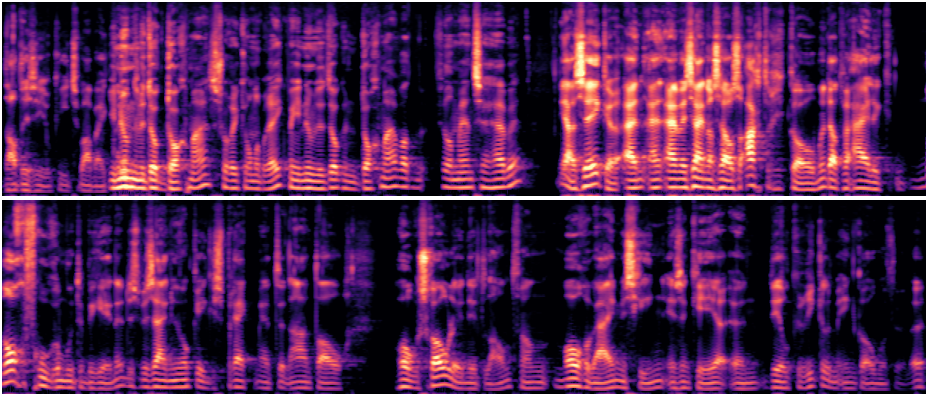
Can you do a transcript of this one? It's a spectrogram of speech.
dat is ook iets waar wij... Je noemde het ook dogma, sorry ik onderbreek, maar je noemde het ook een dogma wat veel mensen hebben. Ja, zeker. En, en, en we zijn er zelfs achter gekomen dat we eigenlijk nog vroeger moeten beginnen. Dus we zijn nu ook in gesprek met een aantal hogescholen in dit land. Van mogen wij misschien eens een keer een deel curriculum inkomen vullen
